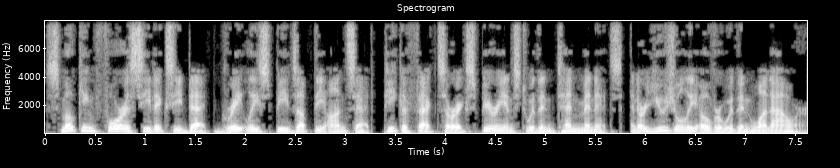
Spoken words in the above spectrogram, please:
Smoking 4-acetoxy-det greatly speeds up the onset, peak effects are experienced within 10 minutes, and are usually over within 1 hour.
